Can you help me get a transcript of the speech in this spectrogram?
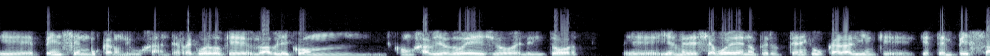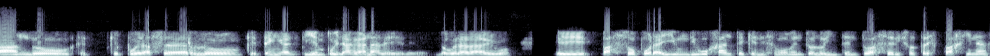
eh, pensé en buscar un dibujante. Recuerdo que lo hablé con, con Javier Doello, el editor, eh, y él me decía, bueno, pero tenés que buscar a alguien que, esté empezando, que, que, pueda hacerlo, que tenga el tiempo y las ganas de, lograr algo. Eh, pasó por ahí un dibujante que en ese momento lo intentó hacer, hizo tres páginas,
